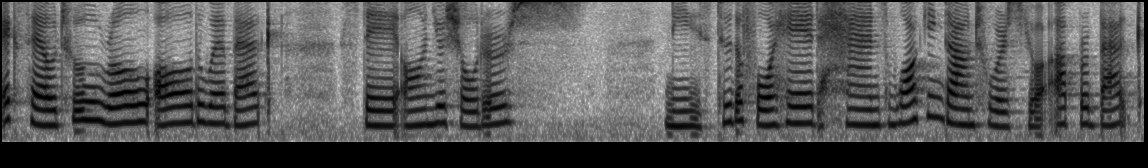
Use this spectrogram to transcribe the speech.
exhale to roll all the way back. Stay on your shoulders, knees to the forehead, hands walking down towards your upper back.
